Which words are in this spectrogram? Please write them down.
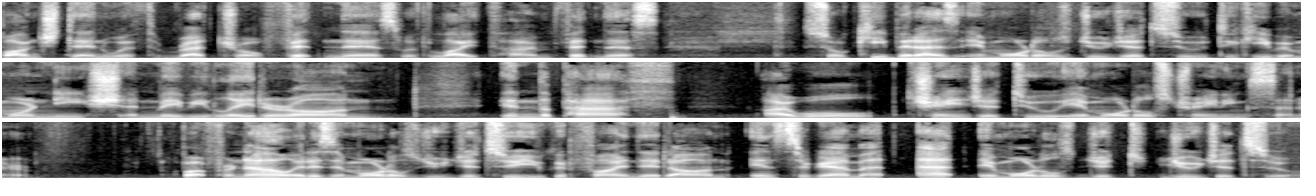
bunched in with retro fitness, with lifetime fitness. So keep it as Immortals Jiu Jitsu to keep it more niche. And maybe later on in the path, I will change it to Immortals Training Center. But for now, it is Immortals Jiu Jitsu. You could find it on Instagram at, at Immortals Jiu Jitsu.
